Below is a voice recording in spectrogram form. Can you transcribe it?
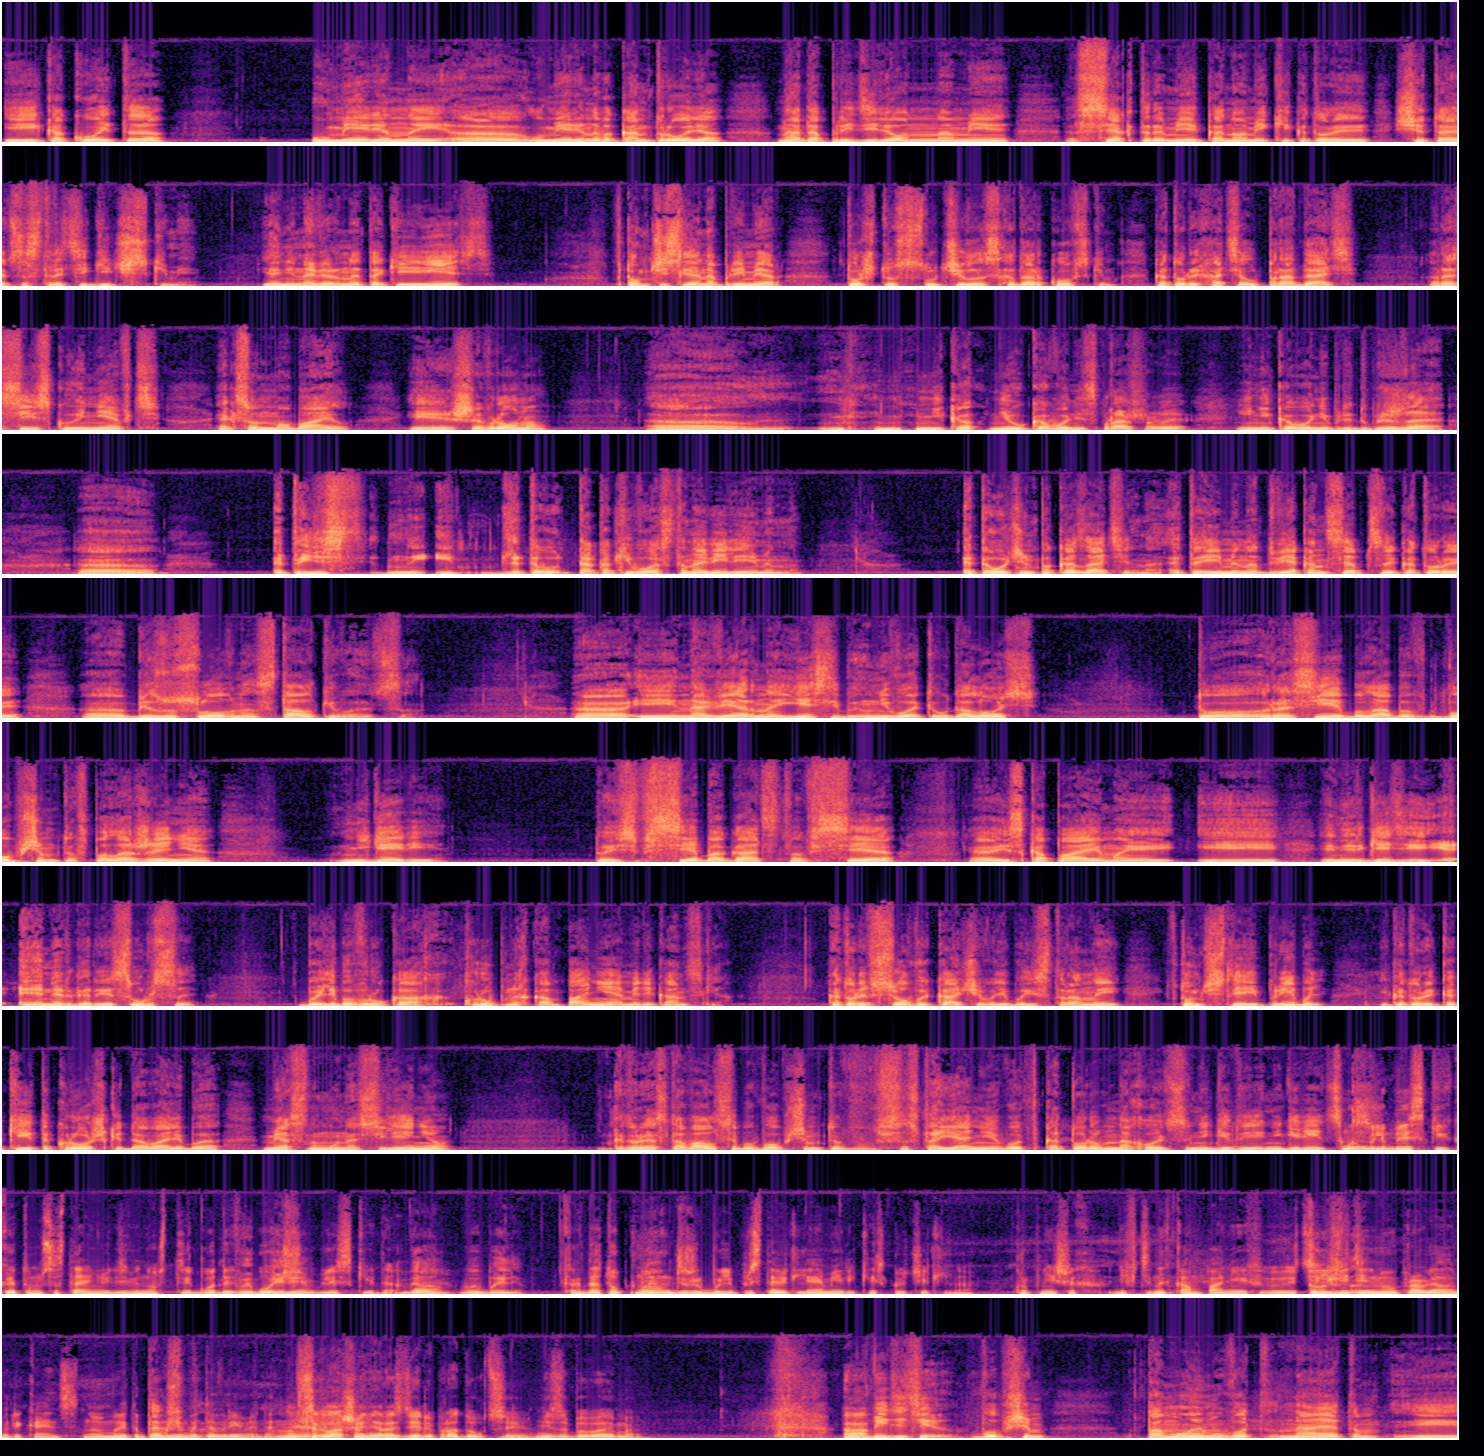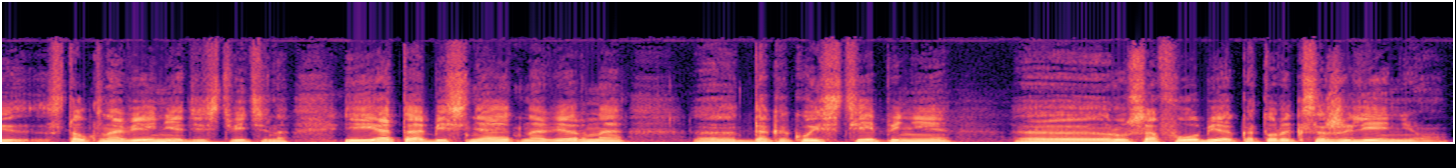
и какой-то умеренной, э, умеренного контроля над определенными секторами экономики, которые считаются стратегическими. И они, наверное, такие и есть. В том числе, например, то, что случилось с Ходорковским, который хотел продать российскую нефть ExxonMobil и Шеврону, никого, ни у кого не спрашивая и никого не предупреждая. А, это есть, и для того, так как его остановили именно, это очень показательно. Это именно две концепции, которые, а, безусловно, сталкиваются. И, наверное, если бы у него это удалось, то Россия была бы, в общем-то, в положении Нигерии – то есть все богатства, все э, ископаемые и энергети- энергоресурсы были бы в руках крупных компаний американских, которые все выкачивали бы из страны, в том числе и прибыль, и которые какие-то крошки давали бы местному населению – который оставался бы, в общем-то, в состоянии, вот в котором находится нигери... нигерийцы. Мы были близки к этому состоянию 90-е годы. Вы Очень были. близки, да. Да, вы были. Когда топ-менеджеры ну, были представители Америки исключительно, крупнейших нефтяных компаний. Э, телевидением что... управлял американец. Но мы это помним что... в это время, да. Ну, Соглашение о разделе продукции, да. незабываемое. Ну, а... видите, в общем, по-моему, вот на этом и столкновение действительно. И это объясняет, наверное, э, до какой степени э, русофобия, которая, к сожалению,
